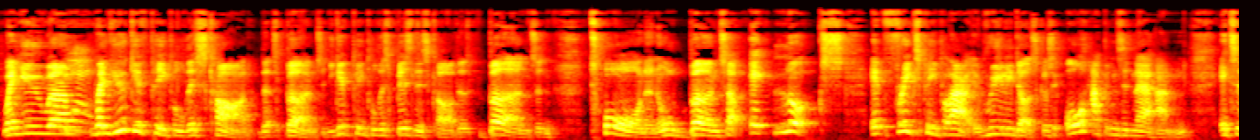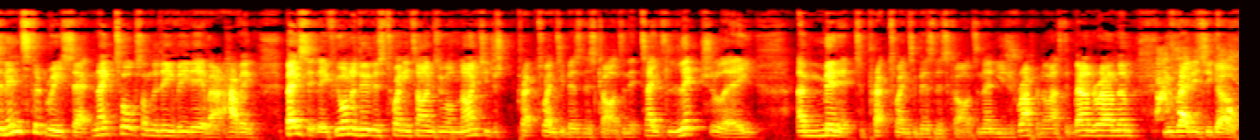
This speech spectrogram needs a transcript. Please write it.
when you um, Yeah. when you give people this card that's burnt, and you give people this business card that's burnt and torn and all burnt up, it looks it freaks people out. It really does because it all happens in their hand. It's an instant reset. Nate talks on the DVD about having basically if you want to do this twenty times in one night, you just prep twenty business cards, and it takes literally a minute to prep 20 business cards and then you just wrap an elastic band around them you're ready to go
